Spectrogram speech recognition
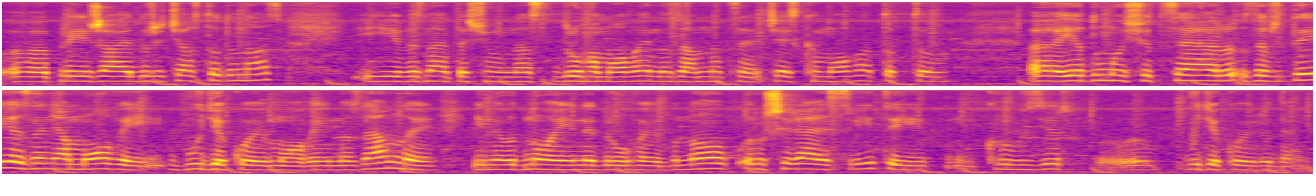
е, приїжджає дуже часто до нас. І ви знаєте, що у нас друга мова іноземна це чеська мова. Тобто е, я думаю, що це завжди знання мови, будь-якої мови іноземної, і не одної, і не другої. Воно розширяє світ і кругозір будь-якої людини.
